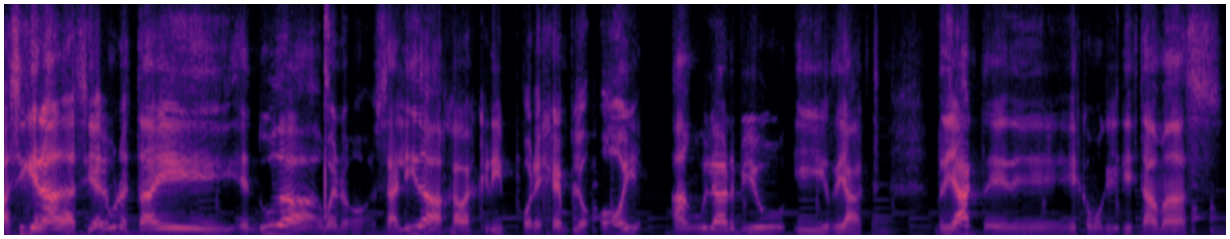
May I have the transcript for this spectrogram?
Así que nada, si alguno está ahí en duda, bueno, salida a JavaScript, por ejemplo, hoy Angular, Vue y React. React eh, es como que el que está más,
